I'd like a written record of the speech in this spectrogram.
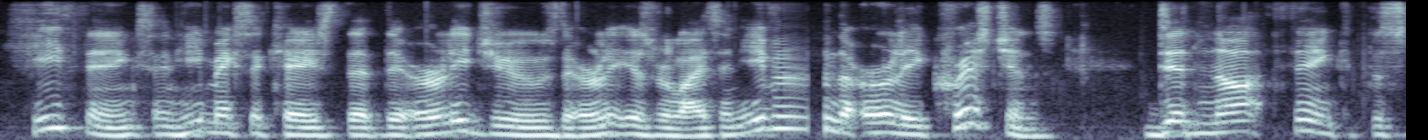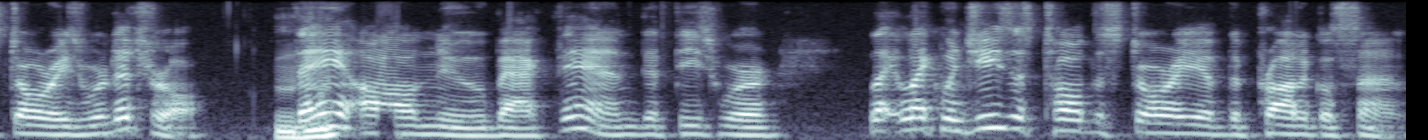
he thinks and he makes a case that the early Jews, the early Israelites, and even the early Christians did not think the stories were literal. Mm-hmm. They all knew back then that these were like like when Jesus told the story of the prodigal son,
